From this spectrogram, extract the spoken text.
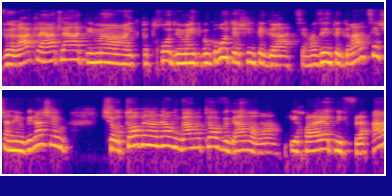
ורק לאט לאט עם ההתפתחות ועם ההתבגרות יש אינטגרציה. מה זה אינטגרציה? שאני מבינה ש... שאותו בן אדם הוא גם הטוב וגם הרע. היא יכולה להיות נפלאה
